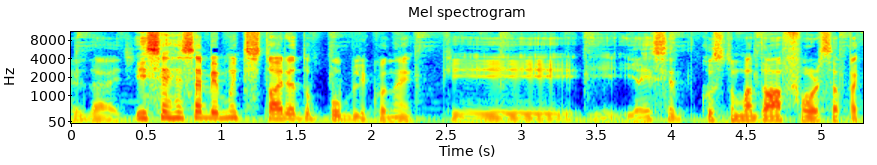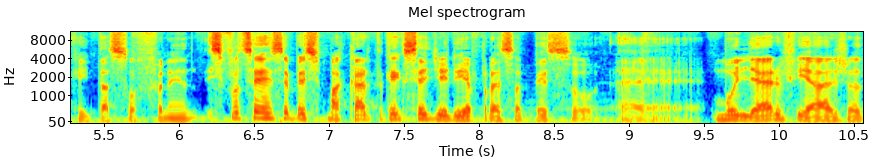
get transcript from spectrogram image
verdade. E você recebe muita história do público, né? Que e, e aí você costuma dar uma força para quem tá sofrendo. E se você recebesse uma carta, o que, que você diria para essa pessoa? É, mulher viaja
